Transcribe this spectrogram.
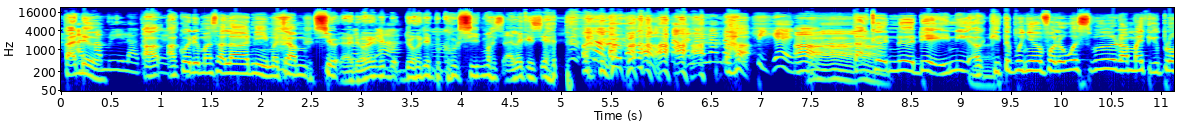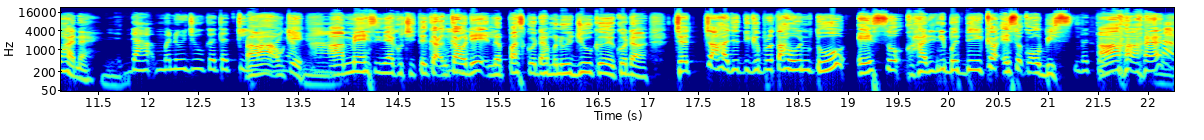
Tak ada Alhamdulillah tak A- ada Aku ada masalah ni Macam Siut lah Diorang ni, lah. diorang ni berkongsi masalah kesihatan Tak alang-alang dah topik kan ah, Ah, Tak ah. kena dek Ini uh, kita punya followers pun Ramai 30-an eh dah menuju ke 30 Ah dah okey. banyak. Ah mes ni aku cerita kat engkau dek lepas kau dah menuju ke kau dah cecah je 30 tahun tu esok hari ni birthday kau esok kau obese. Betul. Ah eh. Tak,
